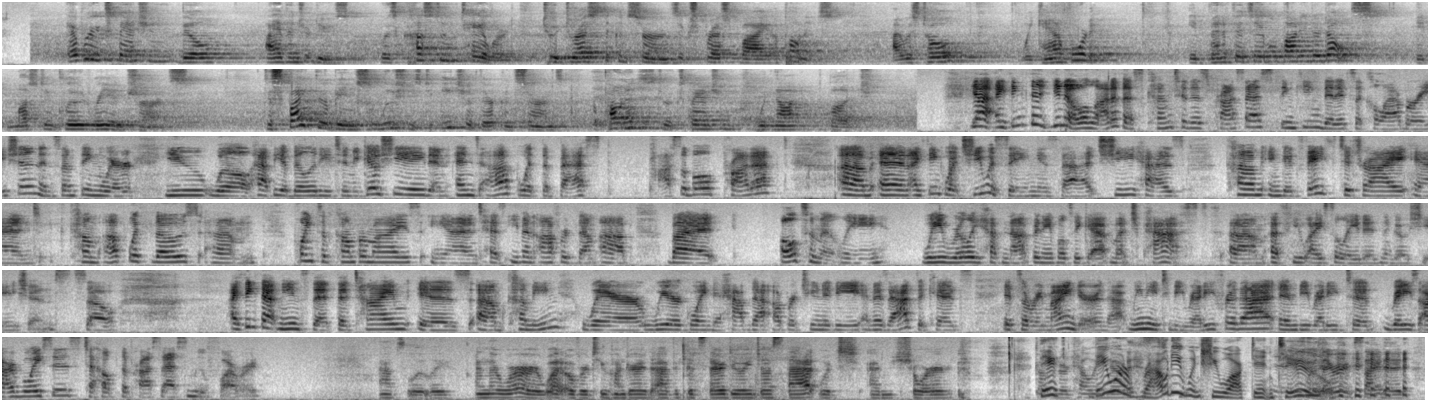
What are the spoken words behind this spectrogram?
Every expansion bill I have introduced was custom tailored to address the concerns expressed by opponents. I was told we can't afford it. It benefits able bodied adults. It must include reinsurance. Despite there being solutions to each of their concerns, opponents to expansion would not budge. Yeah, I think that, you know, a lot of us come to this process thinking that it's a collaboration and something where you will have the ability to negotiate and end up with the best possible product. Um, and I think what she was saying is that she has come in good faith to try and come up with those um, points of compromise and has even offered them up. But ultimately, we really have not been able to get much past um, a few isolated negotiations. So I think that means that the time is um, coming where we are going to have that opportunity. And as advocates, it's a reminder that we need to be ready for that and be ready to raise our voices to help the process move forward. Absolutely. And there were, what, over 200 advocates there doing just that, which I'm sure They, Governor Kelly they were rowdy when she walked in, too. They were excited.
